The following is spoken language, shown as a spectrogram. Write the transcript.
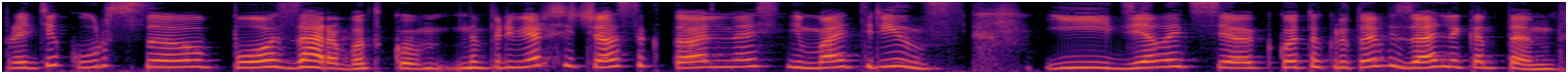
пройти курс э, по заработку. Например, сейчас актуально снимать рилс и делать э, какой-то крутой визуальный контент.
